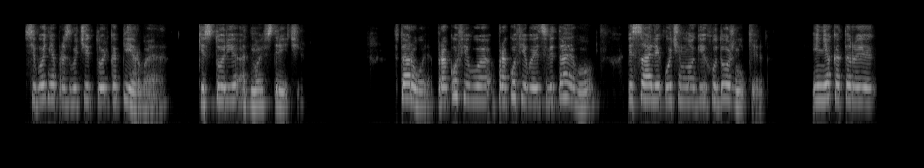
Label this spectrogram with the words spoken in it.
Сегодня прозвучит только первая, к истории одной встречи. Второе. Прокофьева, Прокофьева и Цветаеву писали очень многие художники. И некоторые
